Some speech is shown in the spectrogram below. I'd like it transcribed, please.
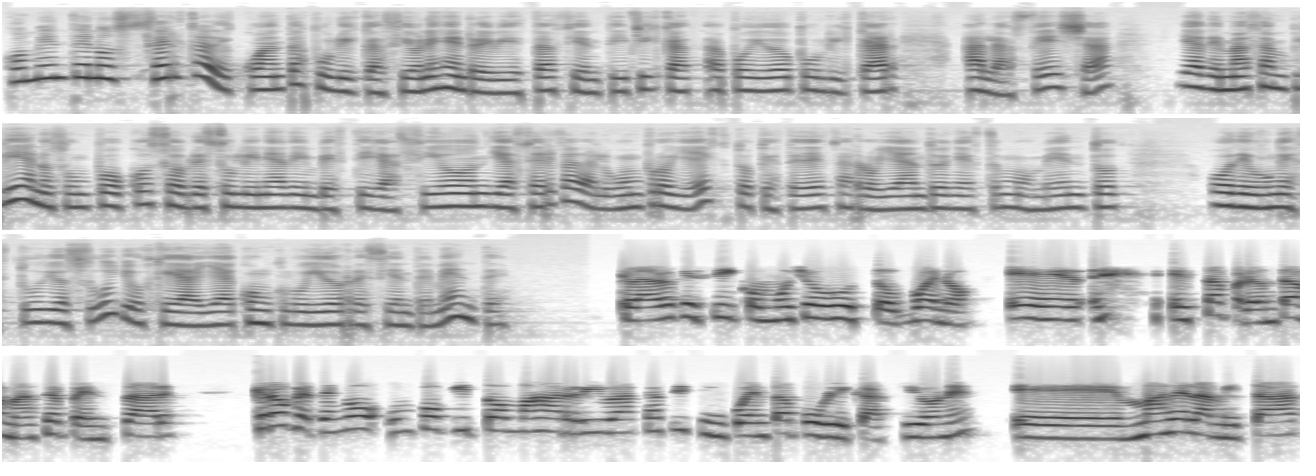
Coméntenos cerca de cuántas publicaciones en revistas científicas ha podido publicar a la fecha y además amplíenos un poco sobre su línea de investigación y acerca de algún proyecto que esté desarrollando en estos momentos o de un estudio suyo que haya concluido recientemente. Claro que sí, con mucho gusto. Bueno, eh, esta pregunta me hace pensar, creo que tengo un poquito más arriba, casi 50 publicaciones, eh, más de la mitad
